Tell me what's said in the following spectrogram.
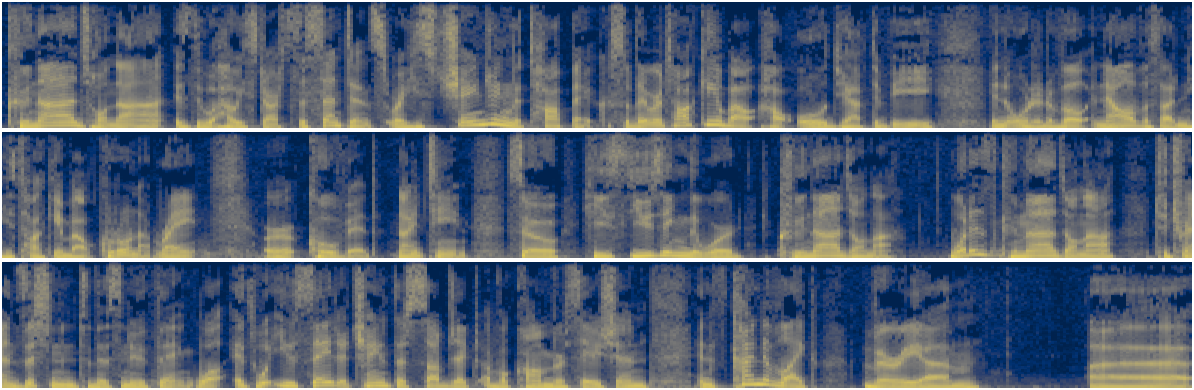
kunajona is how he starts the sentence, where he's changing the topic. So they were talking about how old you have to be in order to vote, and now all of a sudden he's talking about corona, right? Or COVID 19. So he's using the word kunajona. What is kunajona to transition into this new thing? Well, it's what you say to change the subject of a conversation, and it's kind of like very, um, uh,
